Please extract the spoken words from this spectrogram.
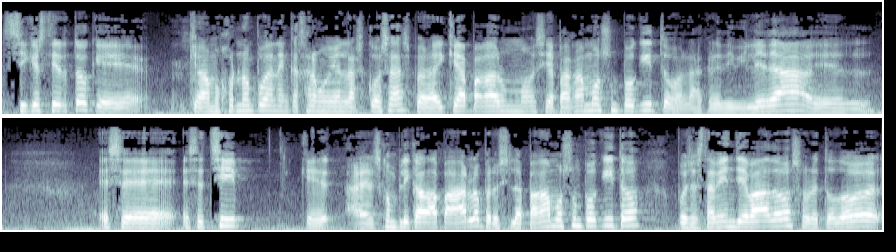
sí que es cierto que, que a lo mejor no pueden encajar muy bien las cosas, pero hay que apagar un, si apagamos un poquito la credibilidad, el, ese, ese chip, que es complicado apagarlo, pero si lo apagamos un poquito, pues está bien llevado, sobre todo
